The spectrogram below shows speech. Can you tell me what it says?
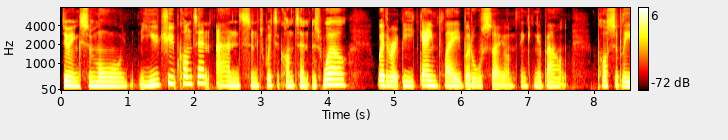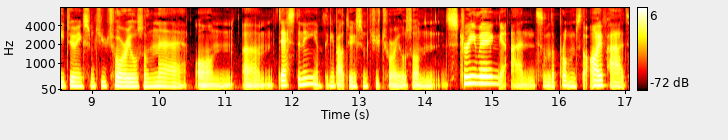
doing some more YouTube content and some Twitter content as well, whether it be gameplay, but also I'm thinking about possibly doing some tutorials on there on um, Destiny. I'm thinking about doing some tutorials on streaming and some of the problems that I've had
